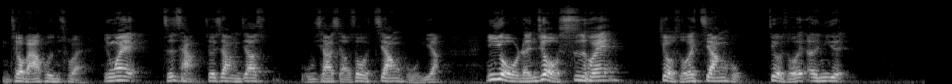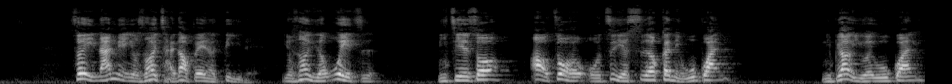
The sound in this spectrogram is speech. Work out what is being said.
你就把它分出来。因为职场就像人家武侠小说江湖一样，你有人就有是非，就有所谓江湖，就有所谓恩怨，所以难免有时候会踩到别人的地雷。有时候你的位置，你直接说哦，做我自己的事，要跟你无关，你不要以为无关，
